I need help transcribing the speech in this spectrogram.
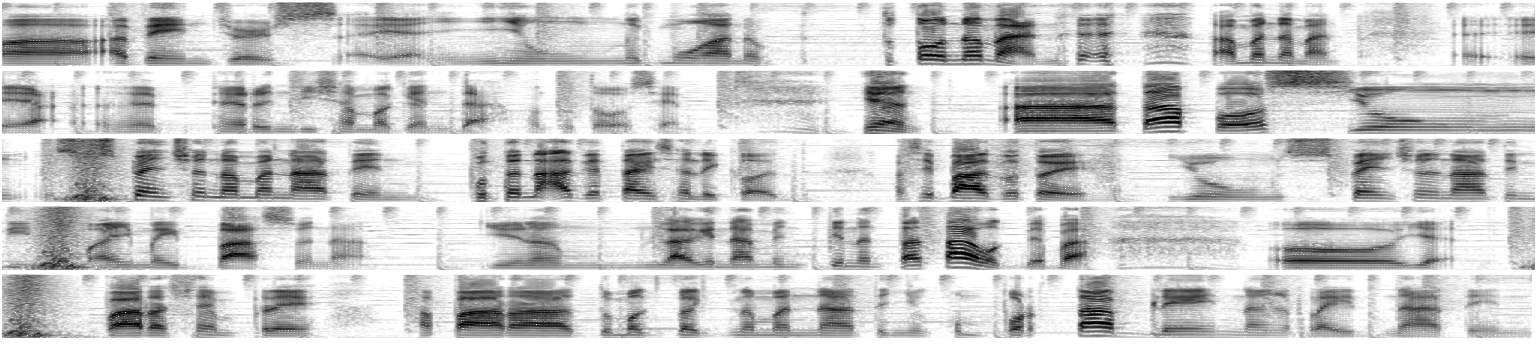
uh, Avengers. Ayan, yun yung nagmukha ng totoo naman. Tama naman. Eh, eh, pero hindi siya maganda kung tutuusin. Yan. Uh, tapos, yung suspension naman natin, punta na agad tayo sa likod. Kasi bago to eh. Yung suspension natin dito ay may baso na. Yun ang lagi namin pinantatawag, di ba? O, yeah. Para syempre, para dumagdag naman natin yung komportable ng ride natin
